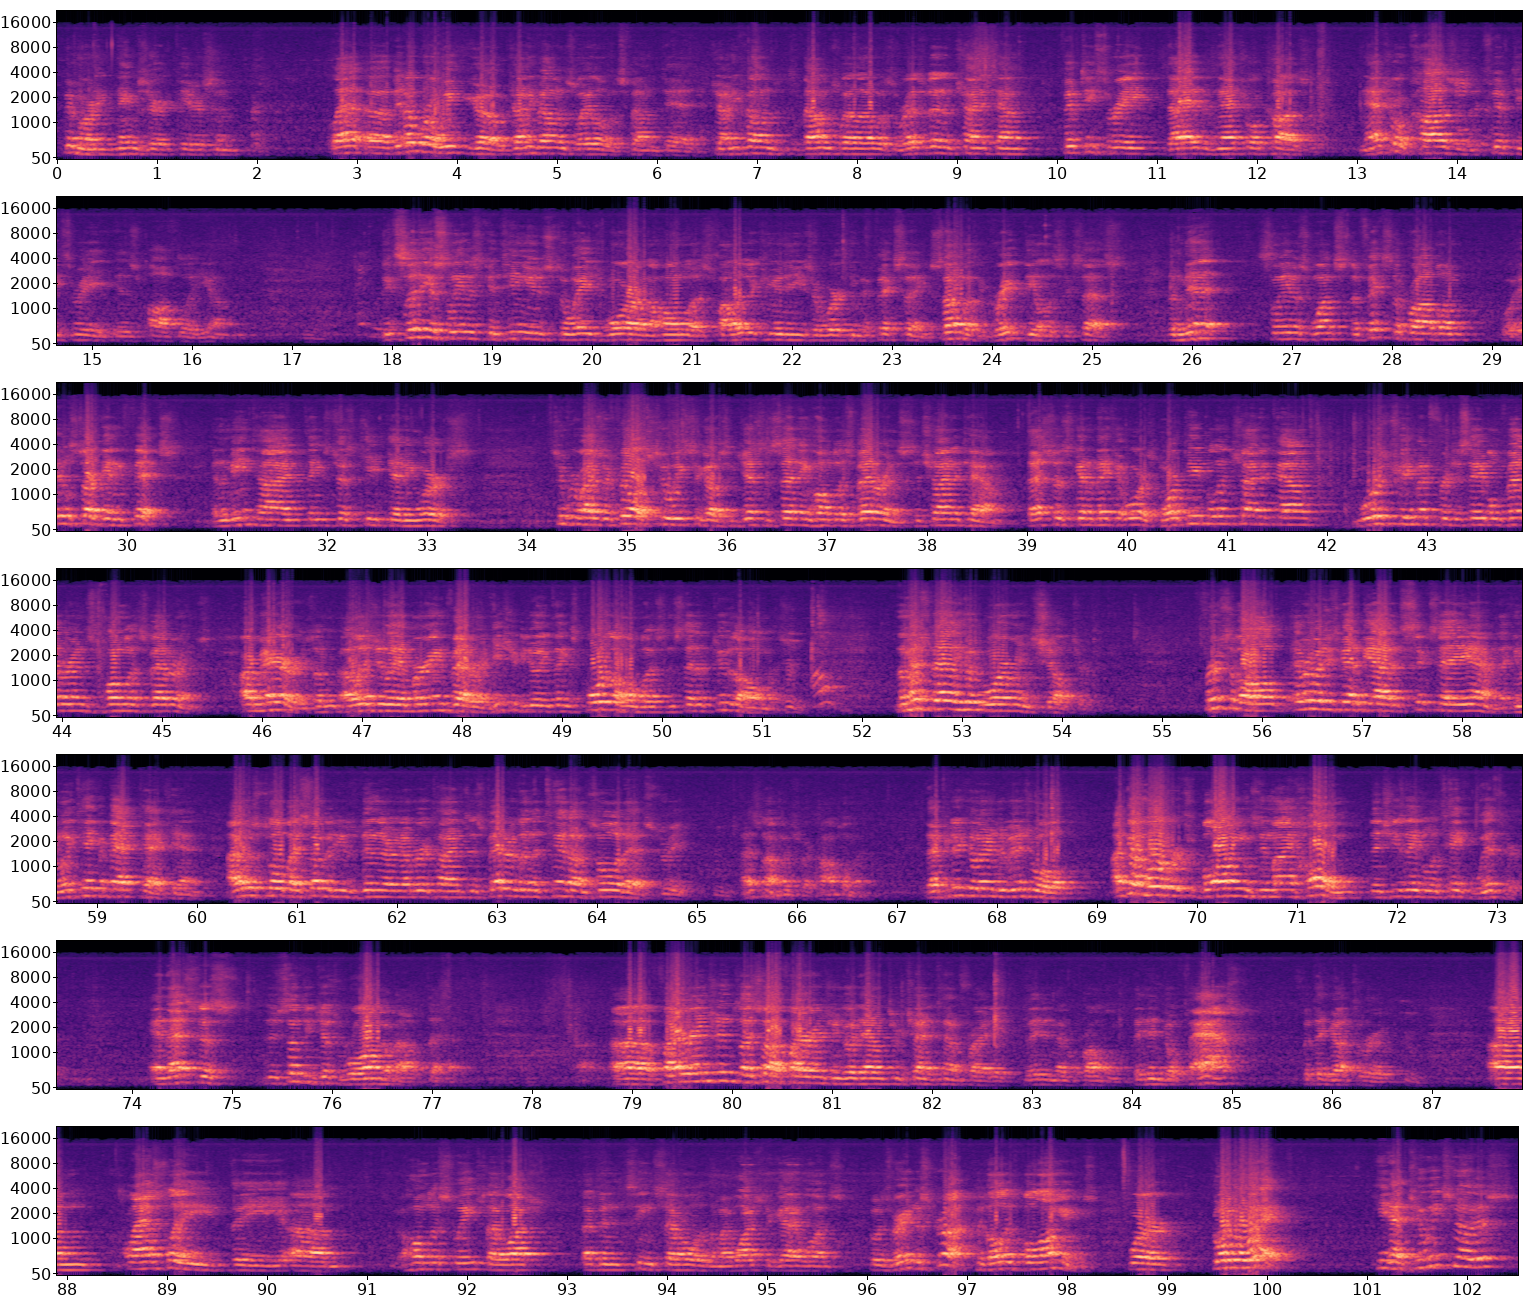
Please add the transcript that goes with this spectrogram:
Good morning, My name is Eric Peterson. La- uh, A bit over a week ago, Johnny Valenzuela was found dead. Johnny Valen- Valenzuela was a resident of Chinatown, 53, died of natural causes. Natural causes at 53 is awfully young. The city of Salinas continues to wage war on the homeless while other communities are working to fix things, some with a great deal of success. The minute Salinas wants to fix the problem, well, it'll start getting fixed. In the meantime, things just keep getting worse. Supervisor Phillips, two weeks ago, suggested sending homeless veterans to Chinatown. That's just gonna make it worse. More people in Chinatown, worse treatment for disabled veterans, homeless veterans. Our mayor is allegedly a Marine veteran. He should be doing things for the homeless instead of to the homeless. Hmm. The West Valley Hood Warming Shelter. First of all, everybody's got to be out at 6 a.m. They can only take a backpack in. I was told by somebody who's been there a number of times, it's better than the tent on Soledad Street. That's not much of a compliment. That particular individual, I've got more of her belongings in my home than she's able to take with her. And that's just, there's something just wrong about that. Uh, fire engines, I saw a fire engine go down through Chinatown Friday. They didn't have a problem. They didn't go fast, but they got through. Um, lastly, the um, homeless sweeps, I watched, I've been seeing several of them. I watched a guy once who was very distraught because all his belongings were going away. He'd had two weeks' notice.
